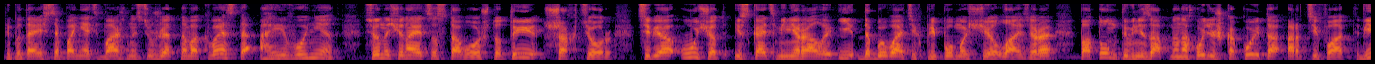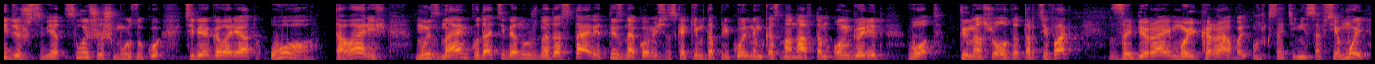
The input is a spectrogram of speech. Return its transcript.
Ты пытаешься понять важность сюжетного квеста, а его нет. Все начинается с того, что ты шахтер, тебя учат искать минералы и добывать их при помощи лазера. Потом ты внезапно находишь какой-то артефакт, видишь свет, слышишь музыку, тебе говорят, о, товарищ, мы знаем, куда тебя нужно доставить. Ты знакомишься с каким-то прикольным космонавтом. Он говорит, вот, ты нашел этот артефакт, забирай мой корабль. Он, кстати, не совсем мой,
